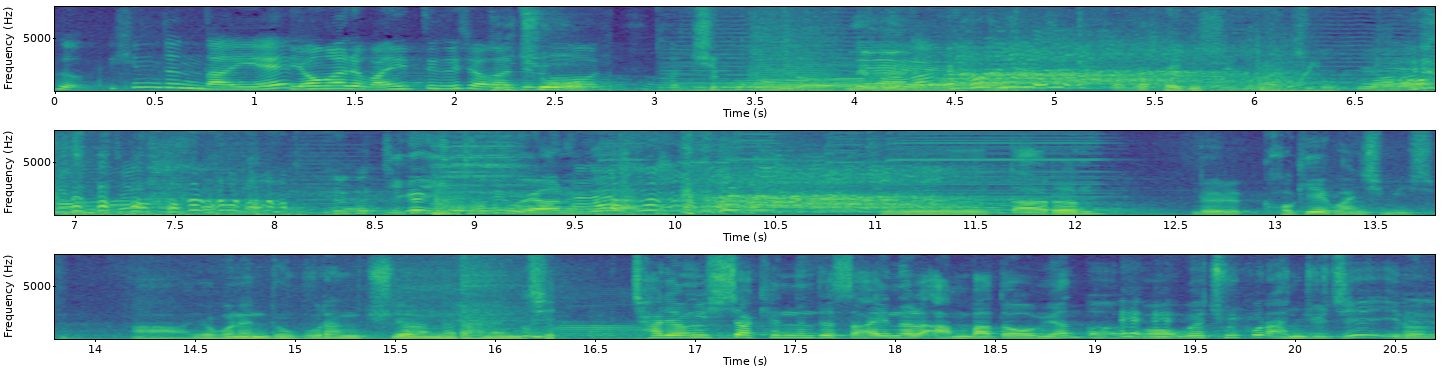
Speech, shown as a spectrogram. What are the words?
그 힘든 나이에 영화를 많이 찍으셔가지고. 그렇죠. 19금이라 네. 아까 배드 싱글 안 찍었고요. 네가 인터뷰 왜 하는 거야? 두 딸은 늘 거기에 관심이 있습니다. 아 이번엔 누구랑 출연을 하는지 촬영이 시작했는데 사인을 안 받아오면 어, 왜 줄 걸 안 주지 이런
